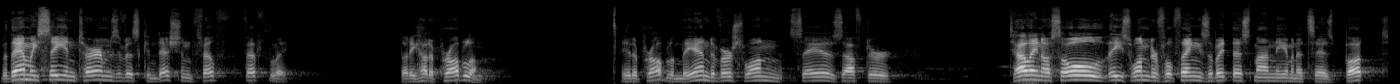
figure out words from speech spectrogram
But then we see, in terms of his condition, fifthly, that he had a problem. He had a problem. The end of verse 1 says, after telling us all these wonderful things about this man Naaman. It says, But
